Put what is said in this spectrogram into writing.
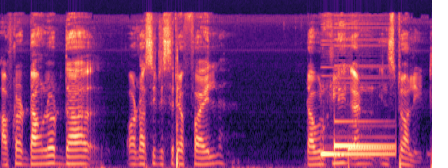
After download the Audacity setup file, double click and install it.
